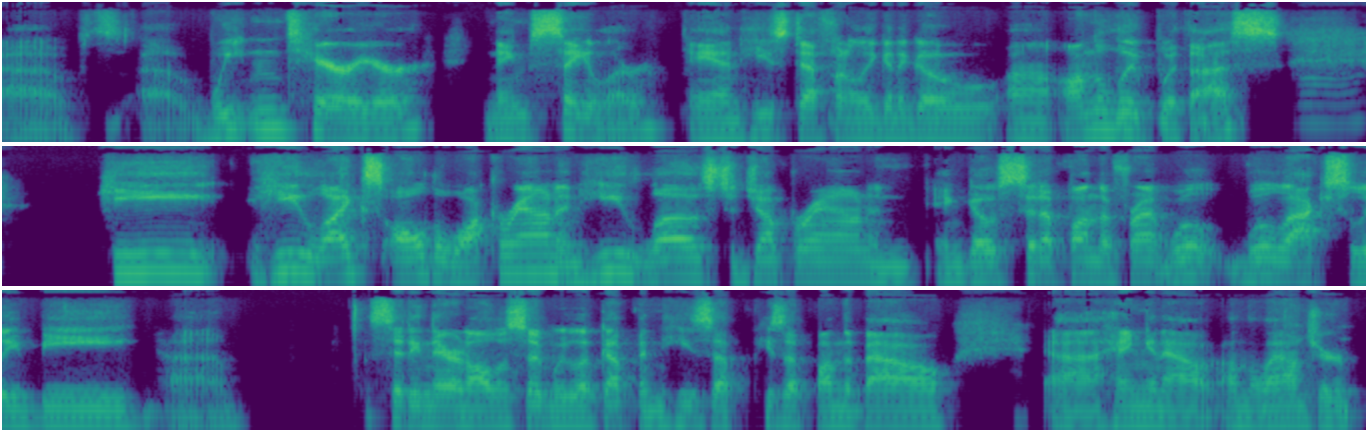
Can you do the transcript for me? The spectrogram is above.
uh, a Wheaten Terrier named Sailor, and he's definitely going to go uh, on the loop with us. He he likes all the walk around and he loves to jump around and and go sit up on the front. We'll we'll actually be um, sitting there and all of a sudden we look up and he's up he's up on the bow uh, hanging out on the lounger.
